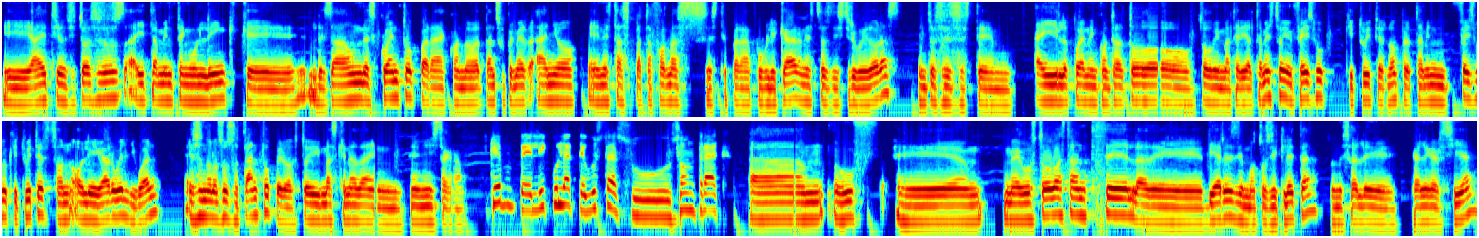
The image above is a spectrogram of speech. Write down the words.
y iTunes y todos esos, ahí también tengo un link que les da un descuento para cuando dan su primer año en estas plataformas este, para publicar, en estas distribuidoras. Entonces, este, ahí lo pueden encontrar todo, todo mi material. También estoy en Facebook y Twitter, ¿no? Pero también Facebook y Twitter son Oli Garwell igual. Eso no los uso tanto, pero estoy más que nada en, Instagram. ¿Qué película te gusta su soundtrack? uf, eh, me gustó bastante la de Diarios de Motocicleta, donde sale Gael García.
